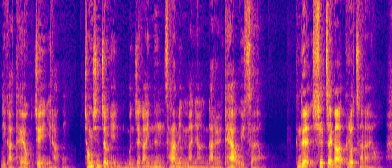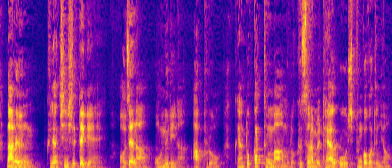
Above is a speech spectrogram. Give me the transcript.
네가 대역죄인이라고 정신적인 문제가 있는 사람인 마냥 나를 대하고 있어요. 근데 실제가 그렇잖아요. 나는 그냥 진실되게 어제나 오늘이나 앞으로 그냥 똑같은 마음으로 그 사람을 대하고 싶은 거거든요.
